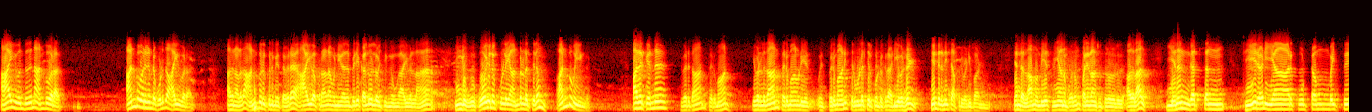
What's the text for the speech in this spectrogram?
ஆய்வு வந்ததுன்னா அன்பு வராது. அன்பு வருகின்ற பொழுது ஆய்வு வராது. அதனாலதான் அன்பு இருக்கணுமே தவிர ஆய்வு அப்புறம் பண்ணி பெரிய கல்லூரில் வச்சுங்க உங்க ஆய்வெல்லாம். இங்க கோயிலுக்குள்ளே அன்பரிடத்திலும் அன்பு வையுங்கள். அதற்கு என்ன? இவர்தான் பெருமான். இவர்கள் தான் பெருமானுடைய பெருமானி திருவுள்ளத்தில் கொண்டிருக்கிற அடியவர்கள் என்று நினைத்து அப்படி வழிபாடு. என்றெல்லாம் நம்முடைய சுயான போதும் பன்னிராம் சுற்றுவது அதனால் இனங்கத்தன் சீரடியார் கூட்டமும் வைத்து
